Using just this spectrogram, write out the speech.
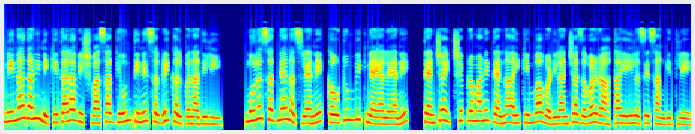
निनाद आणि निकिताला विश्वासात घेऊन तिने सगळी कल्पना दिली. मूलसज्ञा नसल्याने कौटुंबिक न्यायालयाने त्यांच्या इच्छेप्रमाणे त्यांना आई किंवा वडिलांच्या जवळ राहता येईल असे सांगितले.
